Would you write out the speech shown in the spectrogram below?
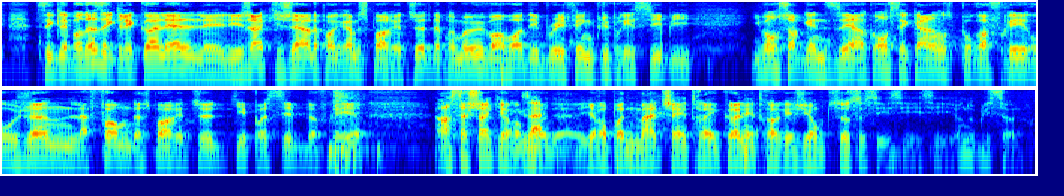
c'est que l'important, c'est que l'école, elle, les, gens qui gèrent le programme sport-études, d'après moi, eux vont avoir des briefings plus précis, puis ils vont s'organiser en conséquence pour offrir aux jeunes la forme de sport-études qui est possible d'offrir. En sachant qu'il n'y aura, pas de, il y aura pas de match intra-école, intra-région, tout ça, ça c'est, on oublie ça. Là.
